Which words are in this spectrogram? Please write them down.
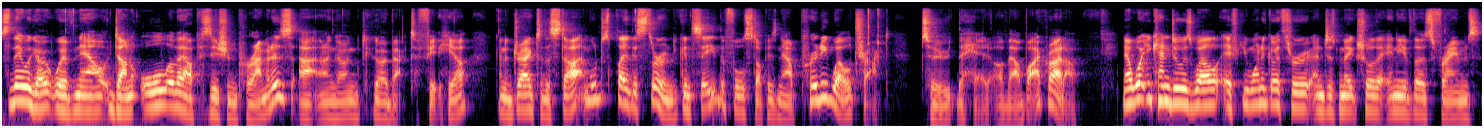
So there we go, we've now done all of our position parameters, uh, and I'm going to go back to fit here. I'm gonna drag to the start, and we'll just play this through, and you can see the full stop is now pretty well tracked to the head of our bike rider. Now what you can do as well, if you wanna go through and just make sure that any of those frames,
